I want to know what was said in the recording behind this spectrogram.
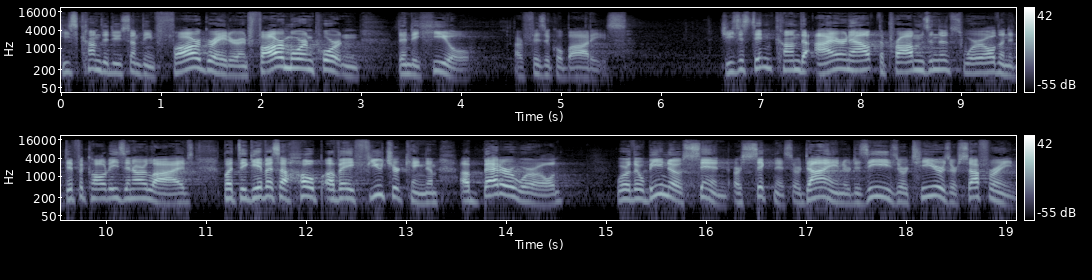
He's come to do something far greater and far more important than to heal our physical bodies. Jesus didn't come to iron out the problems in this world and the difficulties in our lives, but to give us a hope of a future kingdom, a better world where there'll be no sin or sickness or dying or disease or tears or suffering.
